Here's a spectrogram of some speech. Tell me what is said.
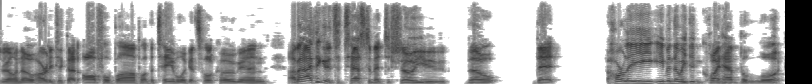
we all know Harley took that awful bump on the table against Hulk Hogan. I mean, I think it's a testament to show you, though, that Harley, even though he didn't quite have the look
